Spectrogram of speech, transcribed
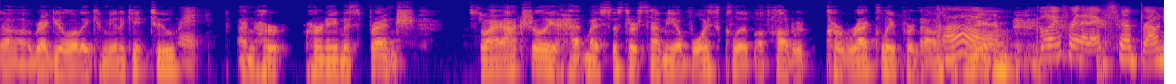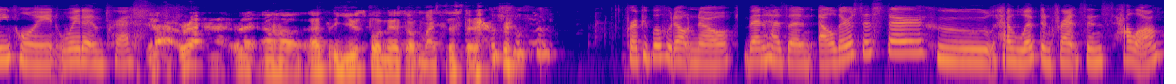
uh, regularly communicate to, Right. and her her name is French. So I actually had my sister send me a voice clip of how to correctly pronounce Oh, name. going for that extra brownie point. Way to impress. Yeah, right, right, right. Uh-huh. That's the usefulness of my sister. For people who don't know, Ben has an elder sister who have lived in France since how long?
